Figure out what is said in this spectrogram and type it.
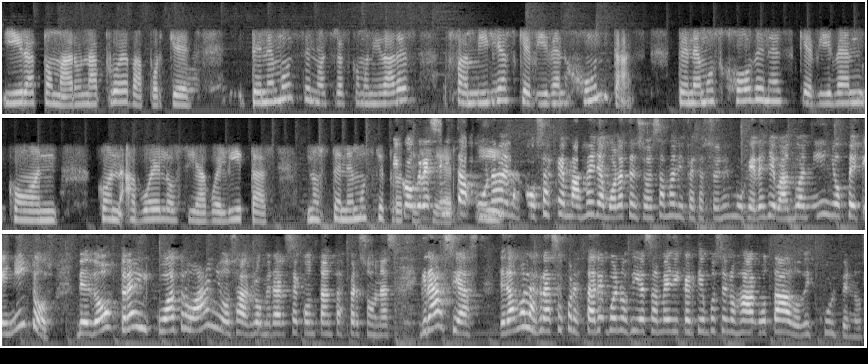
ir a tomar una prueba porque tenemos en nuestras comunidades familias que viven juntas, tenemos jóvenes que viven con con abuelos y abuelitas. Nos tenemos que proteger. Y congresista, una de las cosas que más me llamó la atención esas manifestaciones, mujeres llevando a niños pequeñitos de 2, 3 y 4 años a aglomerarse con tantas personas. Gracias, le damos las gracias por estar en Buenos Días América. El tiempo se nos ha agotado, discúlpenos.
